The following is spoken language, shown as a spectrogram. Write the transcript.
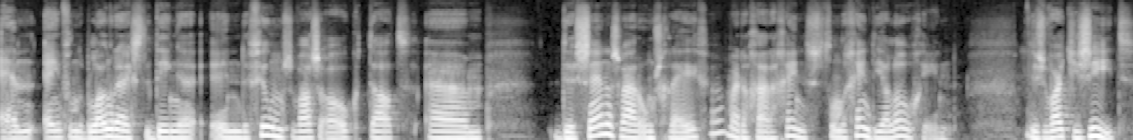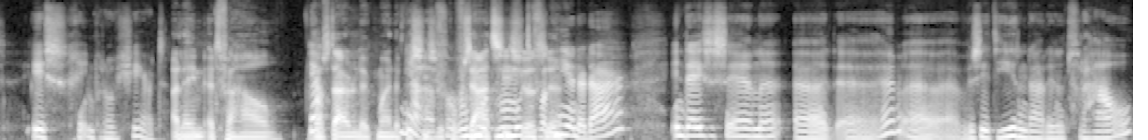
En een van de belangrijkste dingen in de films was ook dat ehm, de scènes waren omschreven, maar er waren geen, stonden geen dialogen in. Dus wat je ziet is geïmproviseerd. Alleen het verhaal Ja. was duidelijk, maar de precieze van- we, conversaties... we moeten van eh, hier naar daar in deze scène. Eh, eh, we zitten hier en daar in het verhaal.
